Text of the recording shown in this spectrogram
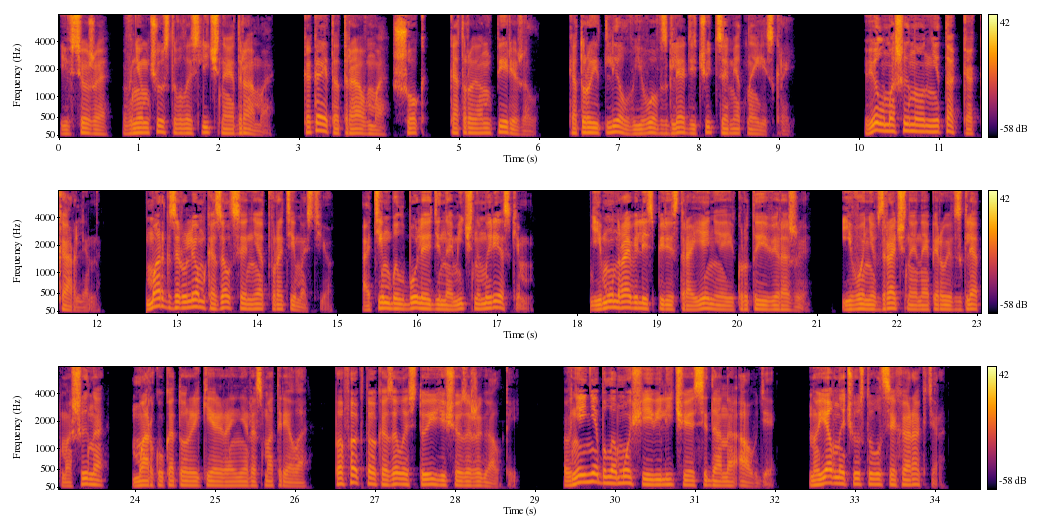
И все же в нем чувствовалась личная драма, какая-то травма, шок, который он пережил, который тлел в его взгляде чуть заметной искрой. Вел машину он не так, как Карлин. Марк за рулем казался неотвратимостью, а Тим был более динамичным и резким. Ему нравились перестроения и крутые виражи. Его невзрачная на первый взгляд машина, марку которой Кера не рассмотрела, по факту оказалась той еще зажигалкой. В ней не было мощи и величия седана Ауди, но явно чувствовался характер.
